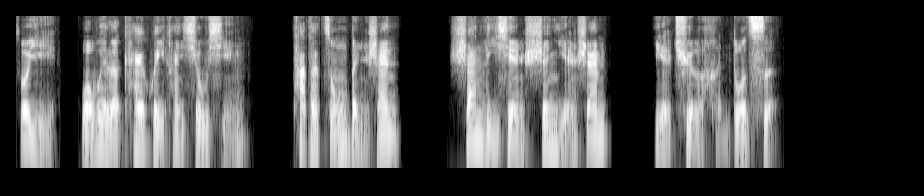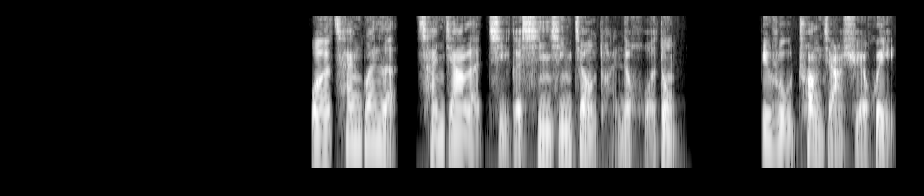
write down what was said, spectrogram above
所以，我为了开会和修行，他的总本山山梨县深岩山也去了很多次。我参观了、参加了几个新兴教团的活动，比如创价学会，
